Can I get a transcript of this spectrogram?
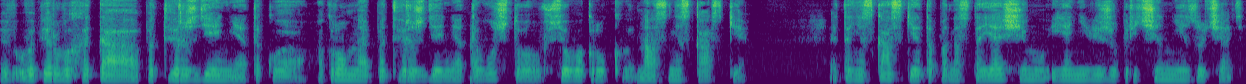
Во-первых, это подтверждение, такое огромное подтверждение того, что все вокруг нас не сказки. Это не сказки, это по-настоящему, и я не вижу причин не изучать.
